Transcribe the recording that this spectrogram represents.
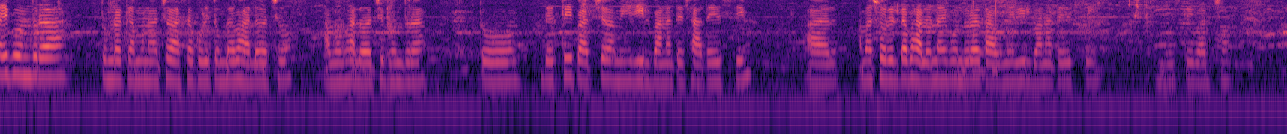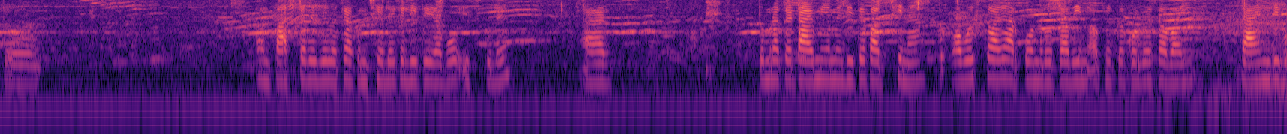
হাই বন্ধুরা, তোমরা কেমন আছো? আশা করি তোমরা ভালো আছো। আমিও ভালো আছি বন্ধুরা। তো দেখতেই পাচ্ছ, আমি রিল বানাতে ছাদে এসেছি। আর আমার শরীরটা ভালো নয় বন্ধুরা, তাও আমি রিল বানাতে এসেছি। বুঝতেই পারছ? তো পাঁচটা বেজে গেছে, এখন ছেলেকে নিতে যাব স্কুলে। আর তোমরাকে টাইমই আমি দিতে পারছি না। তো অবশ্যই আর পনেরোটা দিন অপেক্ষা করবে সবাই। টাইম দিব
